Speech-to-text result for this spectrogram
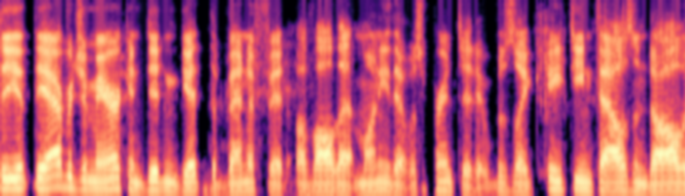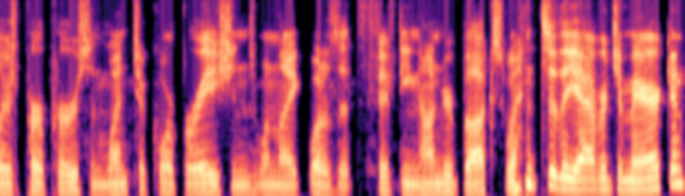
the the average American didn't get the benefit of all that money that was printed. It was like eighteen thousand dollars per person went to corporations when like what was it fifteen hundred bucks went to the average American.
